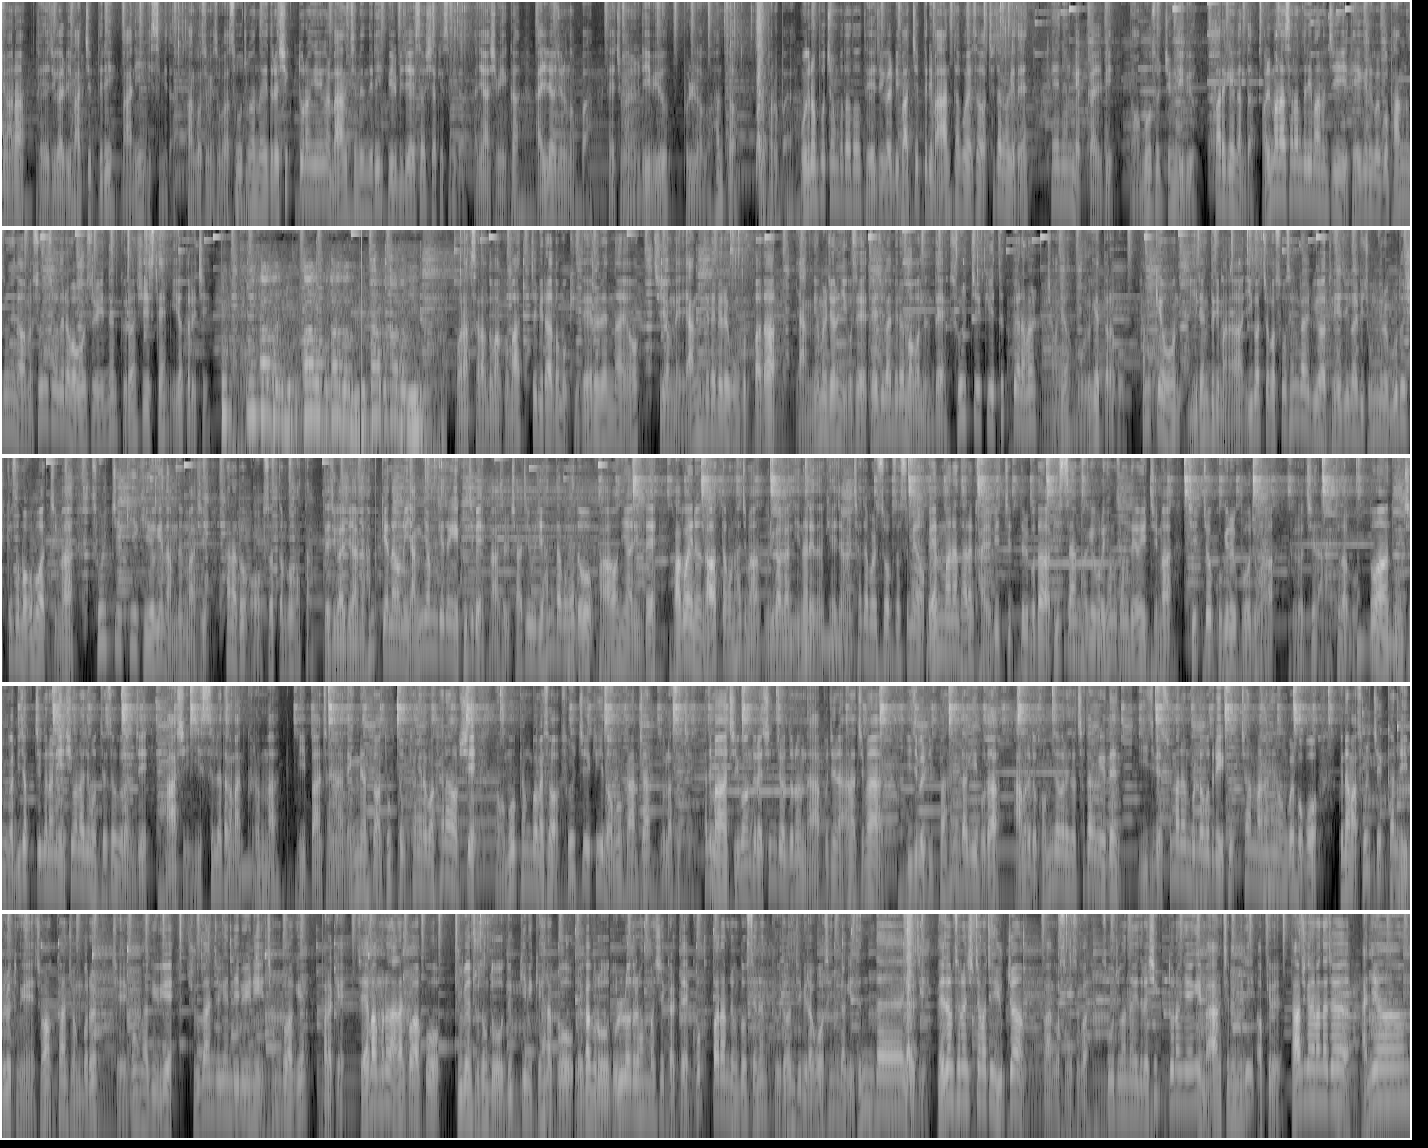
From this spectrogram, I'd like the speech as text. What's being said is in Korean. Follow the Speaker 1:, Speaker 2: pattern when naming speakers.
Speaker 1: 많아 돼지갈비 맛집들이 많이 있습니다. 방구송에서가 소중한 너희들의 식도락 여행을 망치는 일이 빌비제에서 시작했습니다. 안녕하십니까? 알려주는 오빠 대충하는 리뷰 블로거 헌터 용팔 오빠야. 오늘은 포천보다 더 돼지갈비 맛집들이 많다고 해서 찾아가게 된 태능 맥갈비 너무 술집 리뷰 빠르게 간다. 얼마나 사람들이 많은지 대기를 걸고 방송에 나오면 순서대로 먹을 수 있는 그런 시스템이었더랬지.
Speaker 2: 94선 68, 94선 68, 94선 2.
Speaker 1: 워낙 사람도 많고 맛집이라 너무 기대를 했나요? 지역 내 양질의 배를 공급받아 양념을 저는 이곳에 돼지갈비를 먹었는데 솔직히 특별함을 전혀 모르겠더라고. 함께 온 일행들이 많아 이것저것 소생갈비와 돼지갈비 종류를 모두 시켜서 먹어보았지만 솔직히 기억에 남는 맛이 하나도 없었던 것 같아. 돼지갈비 하면 함께 나오는 양념게장이 그 집의 맛을 좌지우지 한다고 해도 과언이 아닌데 과거에는 나왔다고는 하지만 우리가 간 이날에는 게장을 찾아볼 수 없었으며 웬만한 다른 갈비집들보다 비싼 가격으로 형성되어 있지만 직접 고기를 구워주거나 그렇진 않더라고. 또한 동치미가 미적지근하니 시원하지 못해서 그런지 맛이 있을래다가만 그런 맛? 밑반찬이나 냉면 또한 독특함이라고 하나 없이 너무 평범해서 솔직히 너무 깜짝 놀랐었지. 하지만 직원들의 친절도는 나쁘지는 않았지만 이 집을 비판한다기보다 아무래도 검색을 해서 찾아가게 된 이 집의 수많은 블로거들이 극찬만을 해놓은 걸 보고 그나마 솔직한 리뷰를 통해 정확한 정보를 제공하기 위해 주관적인 리뷰인이 참고하길 바랄게. 재방문은 안 할 것 같고 주변 조성도 느낌 있게 해놨고 외곽으로 놀러들 한 번씩 갈 때 콧바람 정도 쐬는 그런 집이라고 생각이 든다 이거지. 내 점수는 10점 만점 6점. 방거성에서가 소중한 너희들의 식도락 여행이 망치는 일이 없기를. 다음 시간에 만나자. 안녕.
